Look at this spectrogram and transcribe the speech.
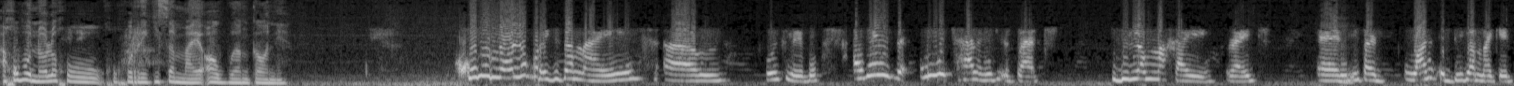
a go bonolo go go rekisa mae a o buang ka one go bonolo go rekisa mae um go label i think the only challenge is that dula magaeng right and mm. if I want a bigger market,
